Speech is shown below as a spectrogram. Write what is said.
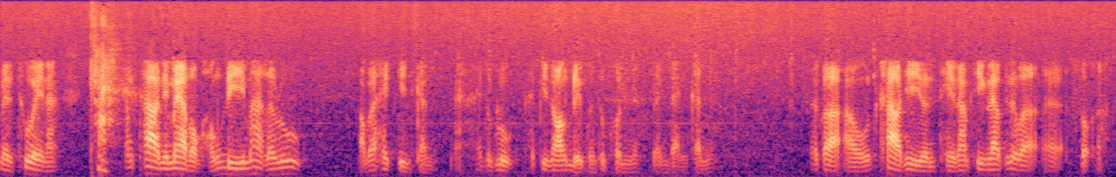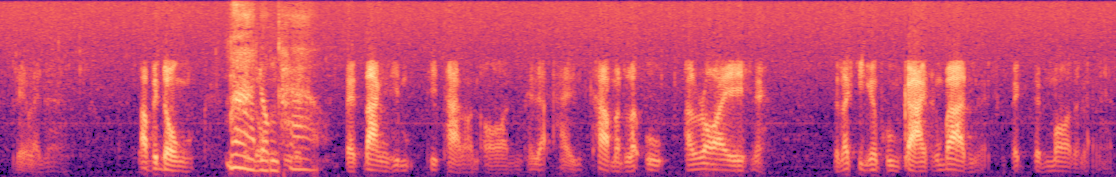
ในถ้วยนะค่ะน้ำข้าวนี่แม่บอกของดีมากแล้วลูก เอาไว้ให้กินกันนะให้ลูกๆ ให้พี่น้องดื่มกันทุกคนนะแบ่งๆกันนะ แล้วก็เอาข้าวที่มันเทน้ำทิ้งแล้วก็เรียกว่าเออโซเรียกอะไรนะเอาไปดงมาดงข้าวไปตั้งที่ที่ถ่านอ่อนๆให้ได้ให้ข้าวมันละอุอร่อยเนี่ยแต่แล้วกินกันภูมิกายทั้งบ้านเนี่ยเป็นเต็มหม้อแต่ละนะครับ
